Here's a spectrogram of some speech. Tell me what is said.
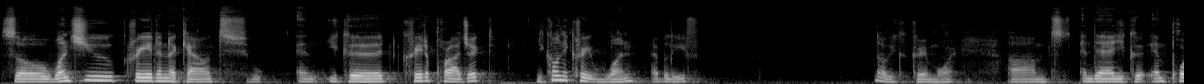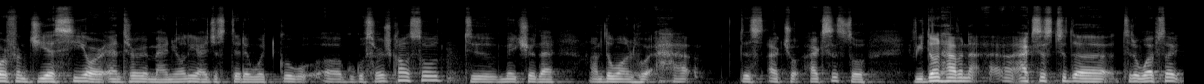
So once you create an account, and you could create a project. You can only create one, I believe. No, you could create more. Um, and then you could import from GSC or enter it manually. I just did it with Google uh, Google Search Console to make sure that I'm the one who have this actual access. So if you don't have an uh, access to the to the website,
